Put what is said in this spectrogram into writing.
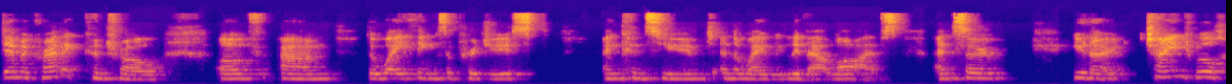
democratic control of um, the way things are produced and consumed and the way we live our lives. And so, you know, change will,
